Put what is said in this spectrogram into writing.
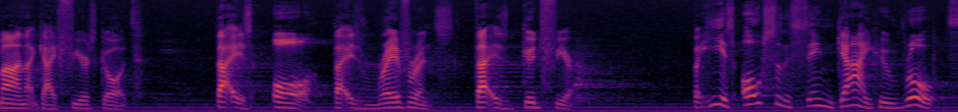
man, that guy fears God. That is awe. That is reverence. That is good fear. But he is also the same guy who wrote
